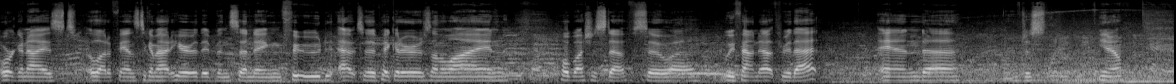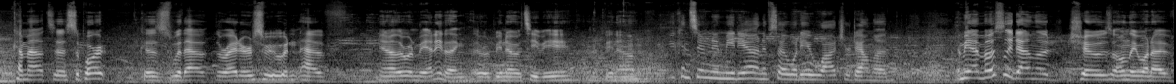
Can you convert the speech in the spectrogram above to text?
organized a lot of fans to come out here. They've been sending food out to the picketers on the line, a whole bunch of stuff. So uh, we found out through that, and uh, just you know come out to support because without the writers, we wouldn't have. You know, there wouldn't be anything. There would be no TV. There would be no. You consume new media, and if so, what do you watch or download? I mean, I mostly download shows only when I've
